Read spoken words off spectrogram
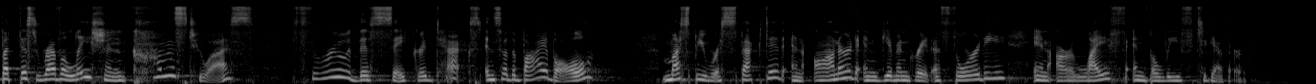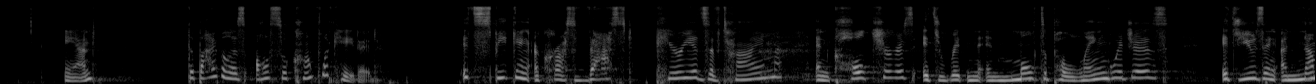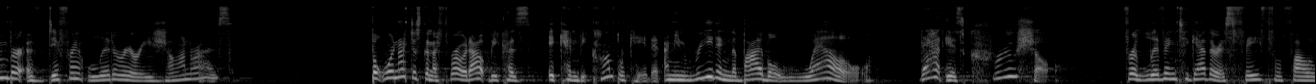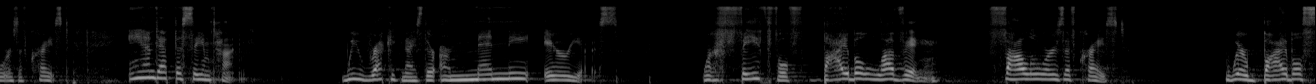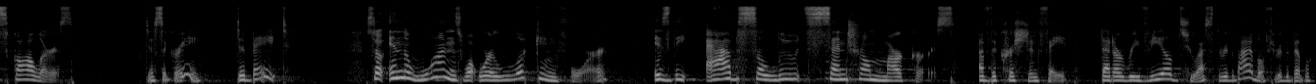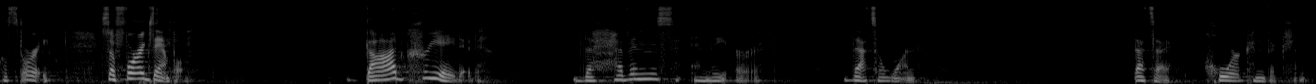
But this revelation comes to us through this sacred text. And so the Bible must be respected and honored and given great authority in our life and belief together. And the Bible is also complicated. It's speaking across vast periods of time and cultures. It's written in multiple languages. It's using a number of different literary genres. But we're not just going to throw it out because it can be complicated. I mean, reading the Bible well, that is crucial for living together as faithful followers of Christ. And at the same time, we recognize there are many areas where faithful, Bible loving followers of Christ, where Bible scholars disagree debate. So, in the ones, what we're looking for is the absolute central markers of the Christian faith that are revealed to us through the Bible, through the biblical story. So, for example, God created the heavens and the earth. That's a one. That's a core conviction.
